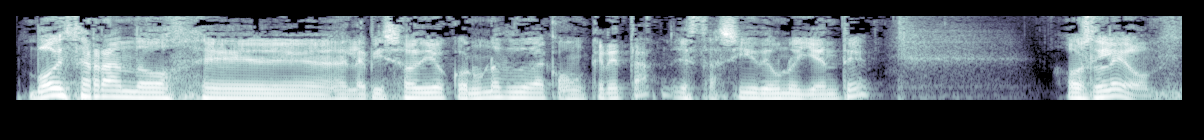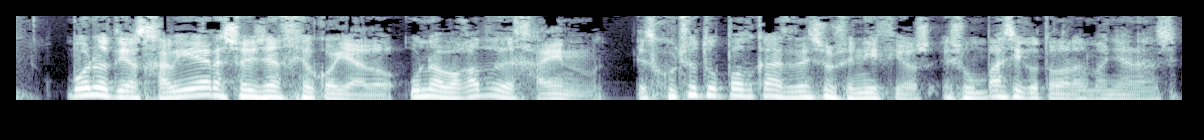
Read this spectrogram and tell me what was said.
Voy cerrando eh, el episodio con una duda concreta, esta sí, de un oyente. Os leo. Buenos días, Javier. Soy Sergio Collado, un abogado de Jaén. Escucho tu podcast desde sus inicios. Es un básico todas las mañanas.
